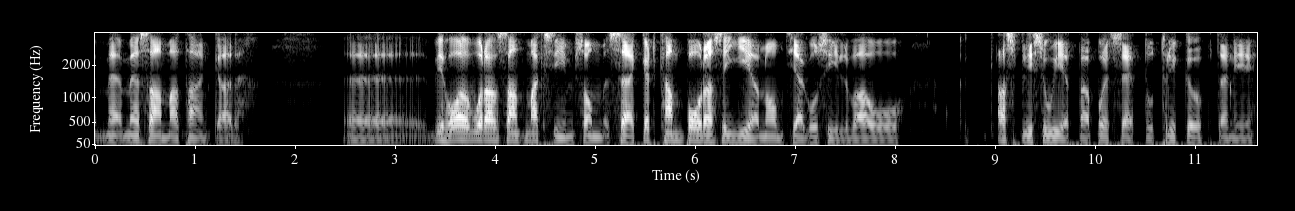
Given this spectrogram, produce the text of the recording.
med, med samma tankar. Eh, vi har våran Sant Maxim som säkert kan borra sig igenom Thiago Silva och Asplisueta på ett sätt och trycka upp den i,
